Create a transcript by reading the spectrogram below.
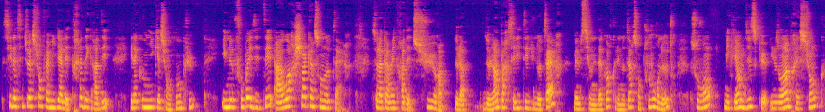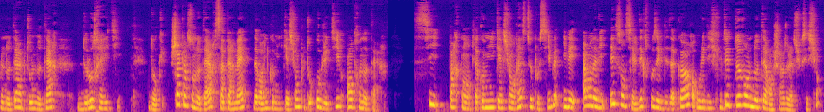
Si la situation familiale est très dégradée et la communication rompue, il ne faut pas hésiter à avoir chacun son notaire. Cela permettra d'être sûr de l'impartialité du notaire, même si on est d'accord que les notaires sont toujours neutres. Souvent, mes clients me disent qu'ils ont l'impression que le notaire est plutôt le notaire de l'autre héritier. Donc, chacun son notaire, ça permet d'avoir une communication plutôt objective entre notaires. Si par contre la communication reste possible, il est à mon avis essentiel d'exposer le désaccord ou les difficultés devant le notaire en charge de la succession.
